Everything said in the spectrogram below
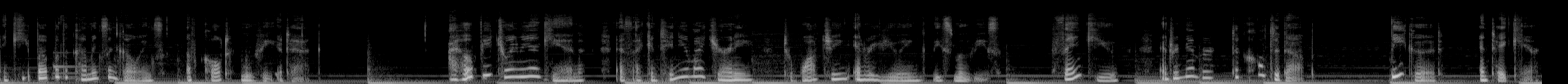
and keep up with the comings and goings of Cult Movie Attack. I hope you join me again as I continue my journey to watching and reviewing these movies. Thank you, and remember to cult it up. Be good and take care.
